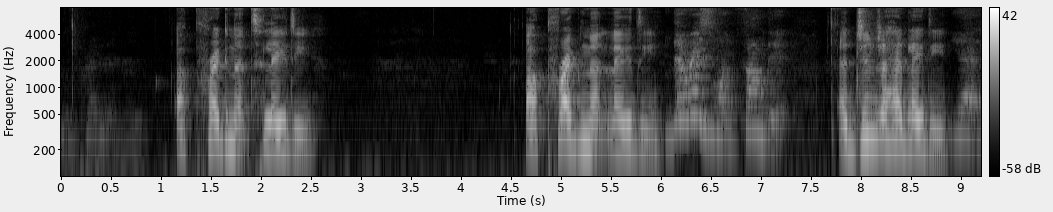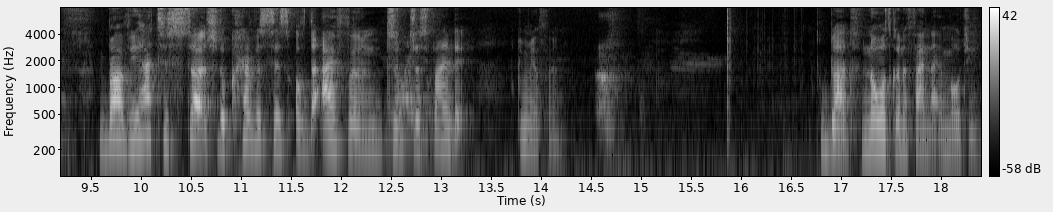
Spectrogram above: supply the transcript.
I'm pregnant, man. A pregnant lady. A pregnant lady. There is one. Found it. A gingerhead lady. Yes. Bruv, you had to search the crevices of the iPhone to No, just find it. Give me your phone. Blood. No one's gonna find that emoji.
